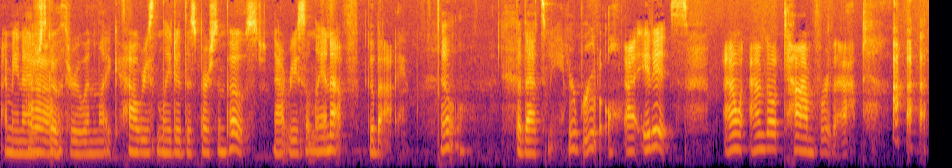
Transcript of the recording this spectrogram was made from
I mean, I, just go through and like, how recently did this person post? Not recently enough. Goodbye. Oh, but that's me. You're brutal. Uh, it is. I don't. I have got time for that.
